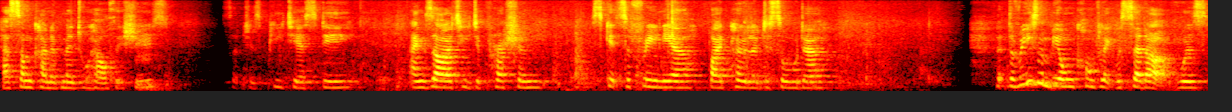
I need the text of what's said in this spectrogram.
has some kind of mental health issues, such as PTSD, anxiety, depression, schizophrenia, bipolar disorder. But the reason Beyond Conflict was set up was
